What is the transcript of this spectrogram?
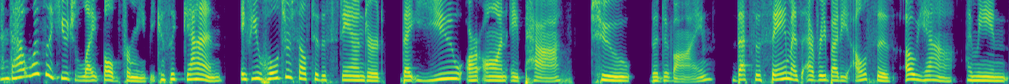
And that was a huge light bulb for me because, again, if you hold yourself to the standard that you are on a path to the divine, that's the same as everybody else's. Oh, yeah. I mean,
